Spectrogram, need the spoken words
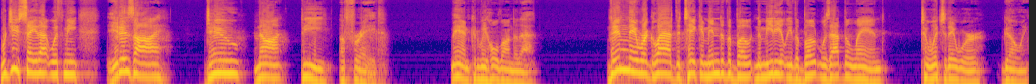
Would you say that with me? It is I. Do not be afraid. Man, could we hold on to that? Then they were glad to take him into the boat, and immediately the boat was at the land to which they were going.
